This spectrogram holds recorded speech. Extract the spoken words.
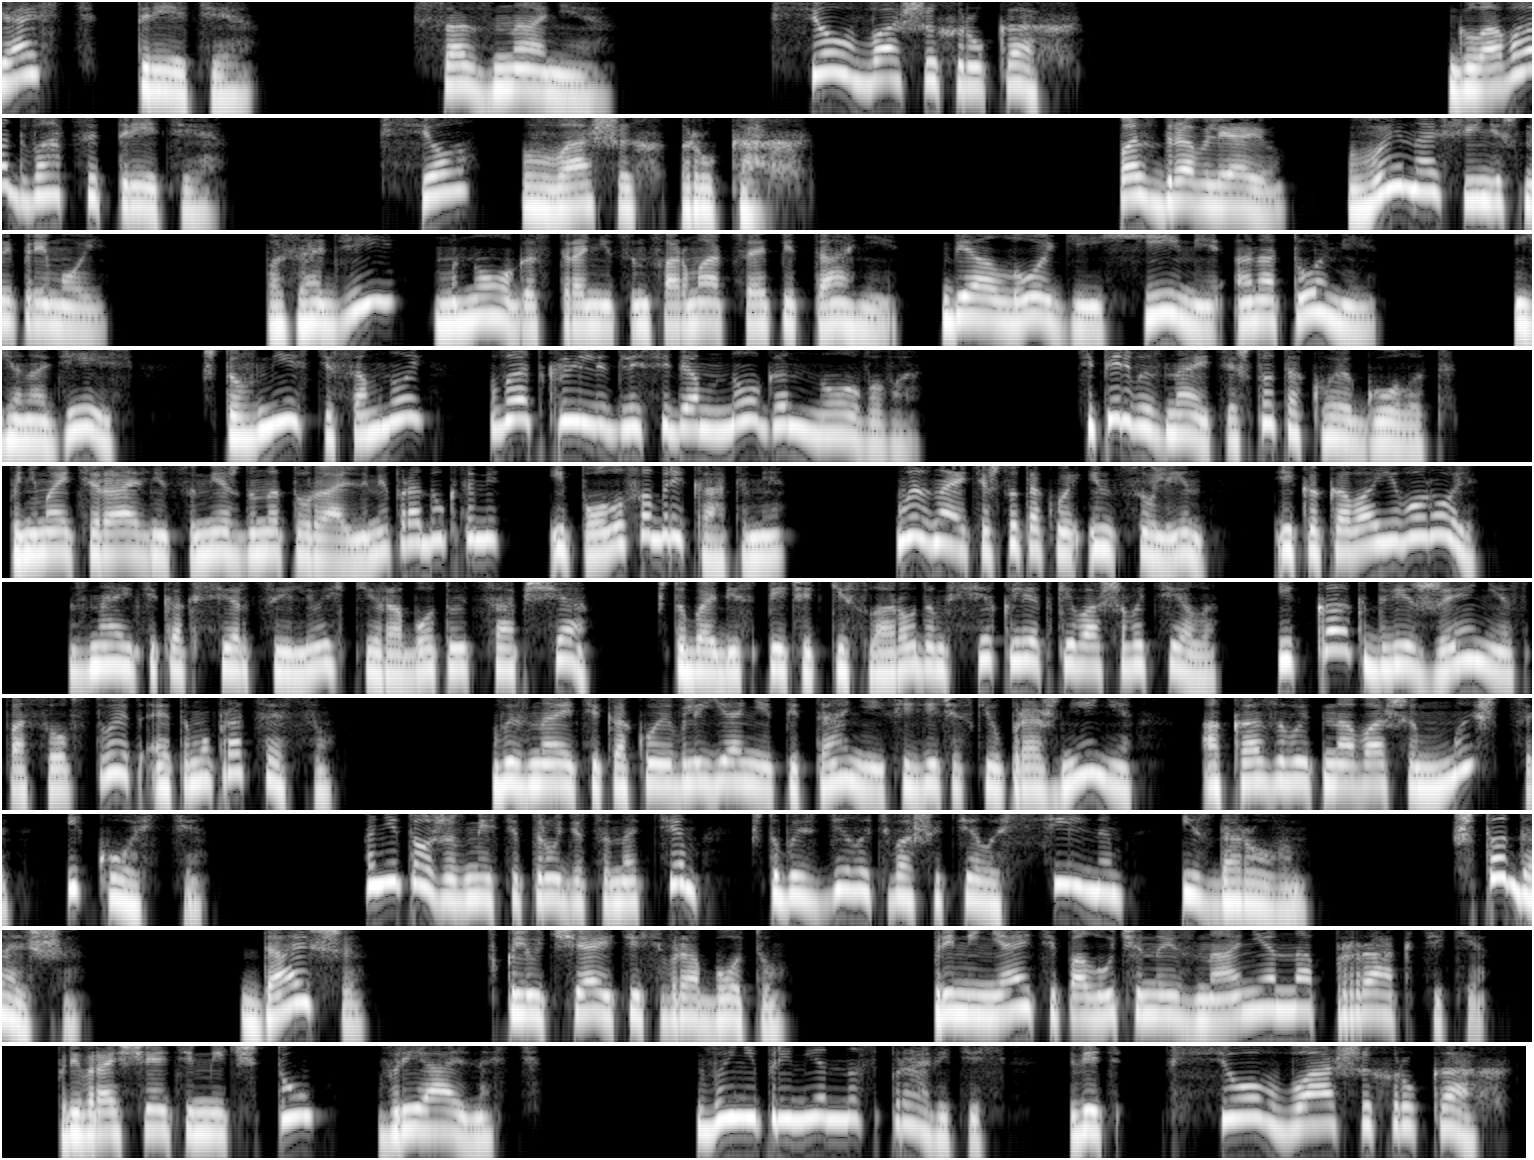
Часть третья. Сознание. Все в ваших руках. Глава двадцать третья. Все в ваших руках. Поздравляю, вы на финишной прямой. Позади много страниц информации о питании, биологии, химии, анатомии. И я надеюсь, что вместе со мной вы открыли для себя много нового. Теперь вы знаете, что такое голод. Понимаете разницу между натуральными продуктами и полуфабрикатами. Вы знаете, что такое инсулин и какова его роль. Знаете, как сердце и легкие работают сообща, чтобы обеспечить кислородом все клетки вашего тела, и как движение способствует этому процессу. Вы знаете, какое влияние питание и физические упражнения оказывают на ваши мышцы и кости. Они тоже вместе трудятся над тем, чтобы сделать ваше тело сильным и здоровым. Что дальше? Дальше включайтесь в работу. Применяйте полученные знания на практике. Превращайте мечту в реальность. Вы непременно справитесь, ведь все в ваших руках.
